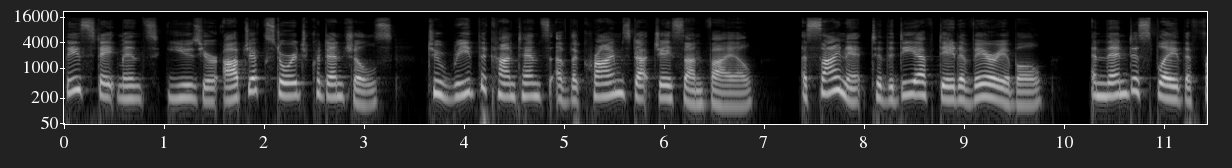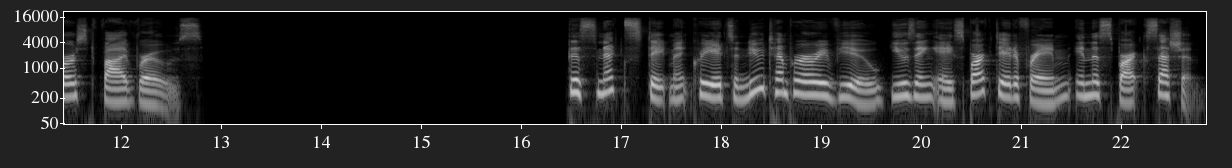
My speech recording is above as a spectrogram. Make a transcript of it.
These statements use your object storage credentials to read the contents of the crimes.json file, assign it to the df data variable, and then display the first five rows. This next statement creates a new temporary view using a Spark data frame in the Spark session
